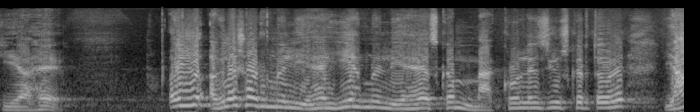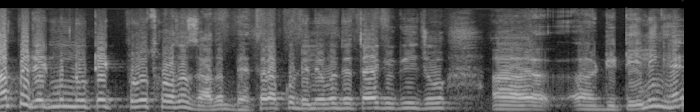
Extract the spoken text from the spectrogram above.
किया है। और ये अगला शॉट हमने लिया है ये हमने लिया है इसका मैक्रो लेंस यूज़ करते हुए। यहाँ पे रेडमी नोट एट प्रो थोड़ा सा ज़्यादा बेहतर आपको डिलीवर देता है क्योंकि जो डिटेलिंग है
